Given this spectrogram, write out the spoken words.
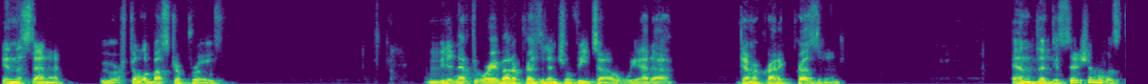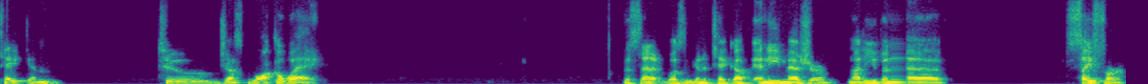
in the Senate. We were filibuster proof. We didn't have to worry about a presidential veto. We had a Democratic president. And the decision was taken to just walk away the Senate wasn't going to take up any measure, not even a cipher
